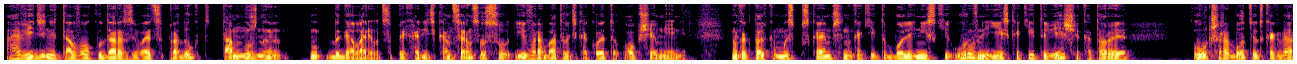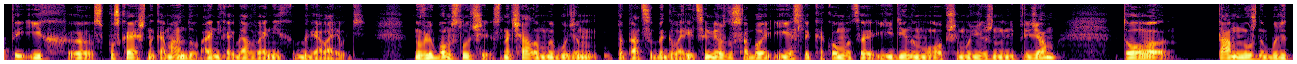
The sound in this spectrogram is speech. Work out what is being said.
о видении того, куда развивается продукт, там нужно ну, договариваться, приходить к консенсусу и вырабатывать какое-то общее мнение. Но как только мы спускаемся на какие-то более низкие уровни, есть какие-то вещи, которые лучше работают, когда ты их э, спускаешь на команду, а не когда вы о них договариваетесь. Но в любом случае, сначала мы будем пытаться договориться между собой, и если к какому-то единому общему вижену не придем, то там нужно будет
